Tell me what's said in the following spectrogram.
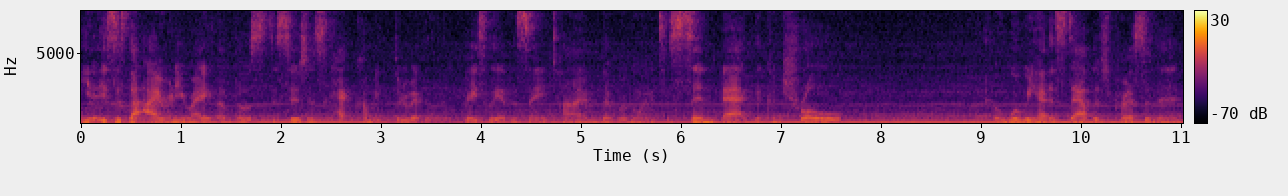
you know, it's just the irony, right, of those decisions coming through at the basically at the same time that we're going to send back the control uh, where we had established precedent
